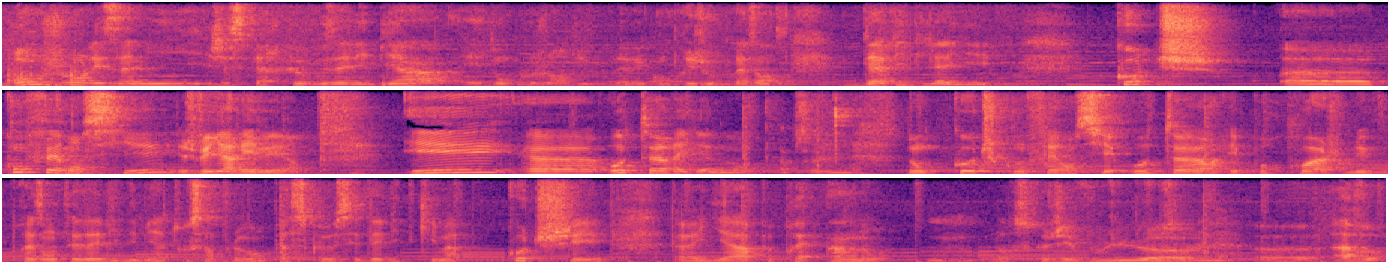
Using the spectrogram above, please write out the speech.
Bonjour les amis, j'espère que vous allez bien et donc aujourd'hui vous l'avez compris je vous présente David Laillé, coach, euh, conférencier, je vais y arriver, hein, et euh, auteur également. Absolument. Donc coach, conférencier, auteur. Et pourquoi je voulais vous présenter David? Eh bien tout simplement parce que c'est David qui m'a coaché euh, il y a à peu près un an Mhm. lorsque j'ai voulu euh, av-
